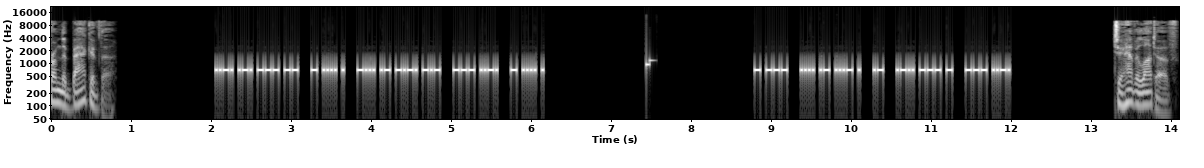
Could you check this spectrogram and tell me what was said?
From the back of the. To have a lot of.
